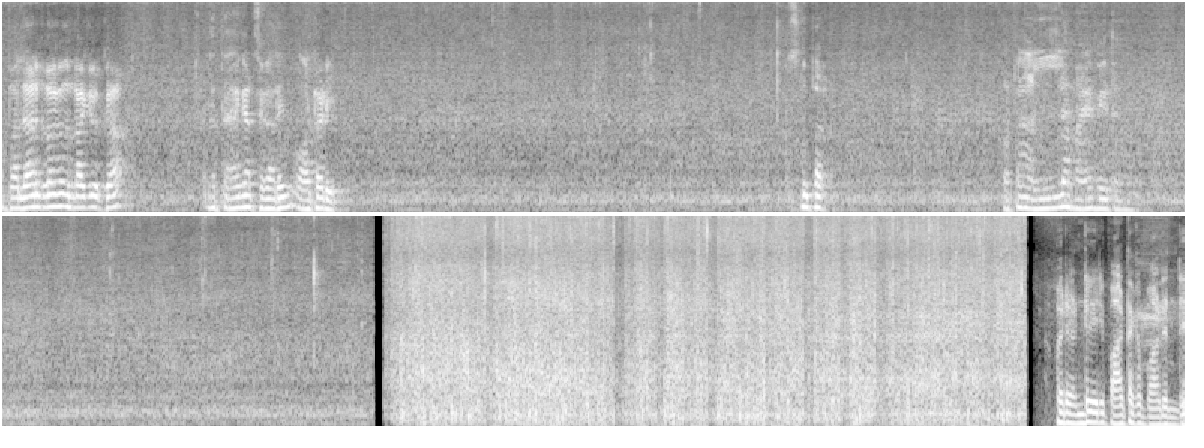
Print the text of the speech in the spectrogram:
അപ്പോൾ ഒന്ന് ഉണ്ടാക്കി വെക്കുക. നല്ല തേങ്ങ അരച്ച കറിയും ഓട്ടടി സൂപ്പർ. അപ്പം നല്ല മഴ പെയ്യുന്നു അപ്പോൾ രണ്ടുപേര് പാട്ടൊക്കെ പാടുന്നുണ്ട്.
